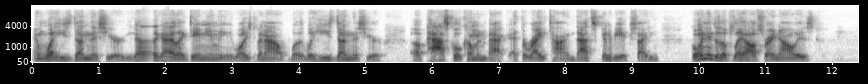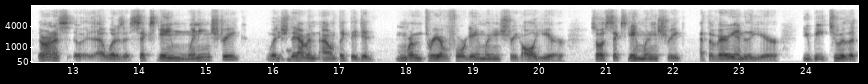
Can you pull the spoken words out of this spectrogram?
and what he's done this year. You got a guy like Damion Lee while he's been out, but what he's done this year. Uh, Paschall coming back at the right time. That's going to be exciting. Going into the playoffs right now is they're on a, uh, what is it six game winning streak, which Yeah. they haven't. I don't think they did more than three or four game winning streak all year. So a six game winning streak at the very end of the year, you beat two of the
